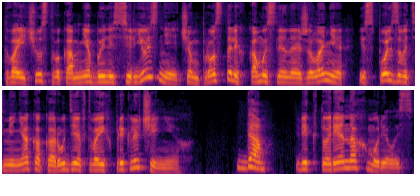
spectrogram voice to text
твои чувства ко мне были серьезнее, чем просто легкомысленное желание использовать меня как орудие в твоих приключениях? Да, Виктория нахмурилась.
